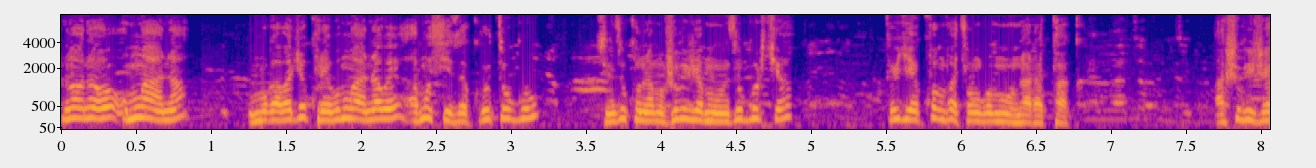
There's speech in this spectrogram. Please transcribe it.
noneho umwana umugabo aje kureba umwana we amusize ku rutugu. Sinzi ukuntu yamushubije mu nzu gutya. Tugiye kumva twumva umuntu arataka. Ashubije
